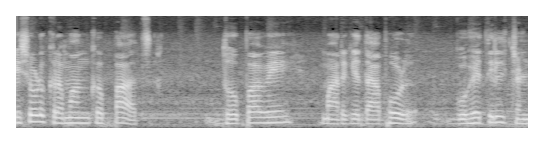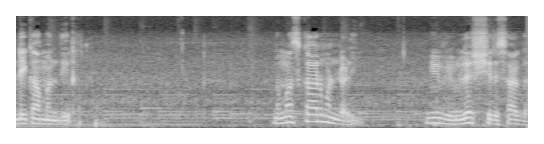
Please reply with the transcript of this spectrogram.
एपिसोड क्रमांक पाच धोपावे मार्गे दाभोळ गुहेतील चंडिका मंदिर. नमस्कार मंडळी मी विमलेश क्षीरसागर.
